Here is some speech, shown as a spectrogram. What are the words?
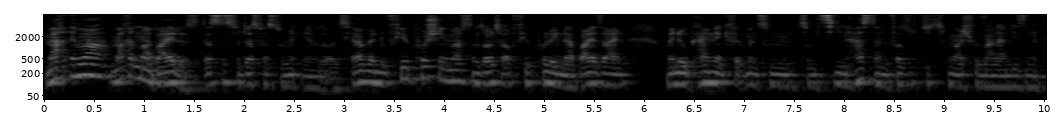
mach, immer, mach immer beides. Das ist so das, was du mitnehmen sollst. Ja, wenn du viel Pushing machst, dann sollte auch viel Pulling dabei sein. Wenn du kein Equipment zum, zum Ziehen hast, dann versuch dich zum Beispiel mal an diesen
